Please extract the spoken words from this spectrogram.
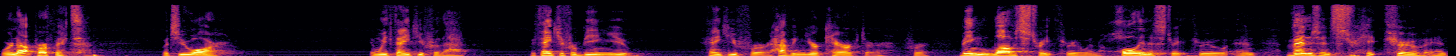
we're not perfect, but you are. And we thank you for that. We thank you for being you. Thank you for having your character, being loved straight through, and holiness straight through, and vengeance straight through, and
